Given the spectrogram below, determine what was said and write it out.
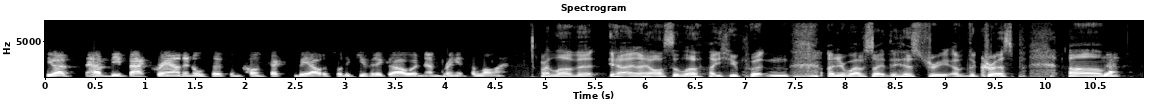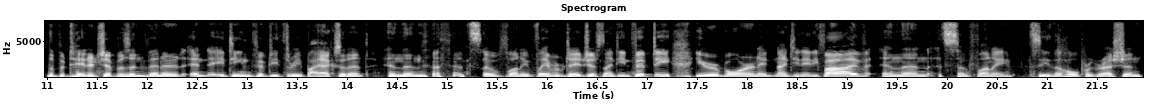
you know, have the background and also some context to be able to sort of give it a go and, and bring it to life. I love it. Yeah, and I also love how you put in on your website the history of the crisp. Um, yeah. The potato chip was invented in 1853 by accident, and then that's so funny. Flavored potato chips, 1950. You were born in 1985, and then it's so funny. See the whole progression.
